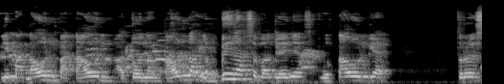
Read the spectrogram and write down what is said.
lima tahun, 4 tahun atau enam tahun lah lebih lah sebagainya 10 tahun kayak. Terus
